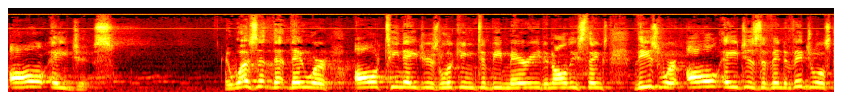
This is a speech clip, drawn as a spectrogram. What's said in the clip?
all ages. It wasn't that they were all teenagers looking to be married and all these things. These were all ages of individuals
